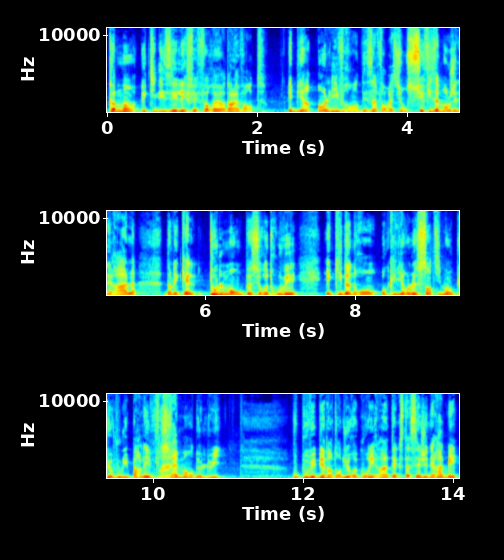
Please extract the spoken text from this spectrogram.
comment utiliser l'effet foreur dans la vente? Eh bien, en livrant des informations suffisamment générales dans lesquelles tout le monde peut se retrouver et qui donneront au client le sentiment que vous lui parlez vraiment de lui. Vous pouvez bien entendu recourir à un texte assez général, mais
